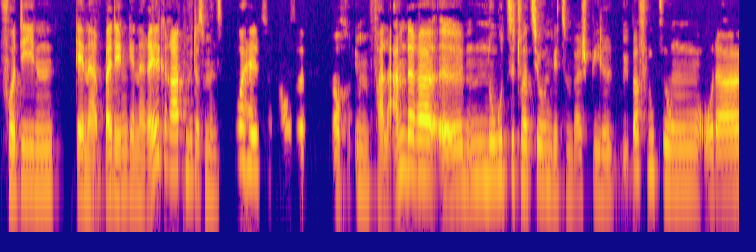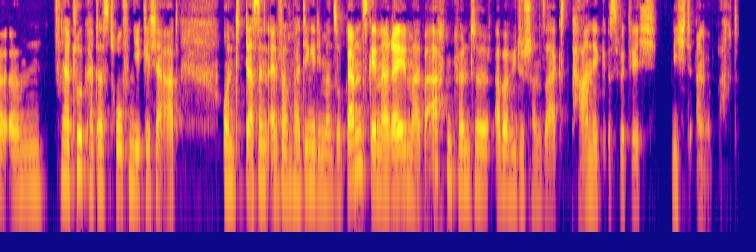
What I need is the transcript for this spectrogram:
vor denen bei denen generell geraten wird, dass man sich vorhält zu Hause, auch im Falle anderer äh, Notsituationen, wie zum Beispiel Überflutungen oder ähm, Naturkatastrophen jeglicher Art. Und das sind einfach ein paar Dinge, die man so ganz generell mal beachten könnte. Aber wie du schon sagst, Panik ist wirklich nicht angebracht.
